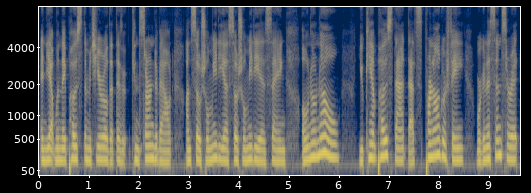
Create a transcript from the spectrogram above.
And yet, when they post the material that they're concerned about on social media, social media is saying, oh, no, no, you can't post that. That's pornography. We're going to censor it.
